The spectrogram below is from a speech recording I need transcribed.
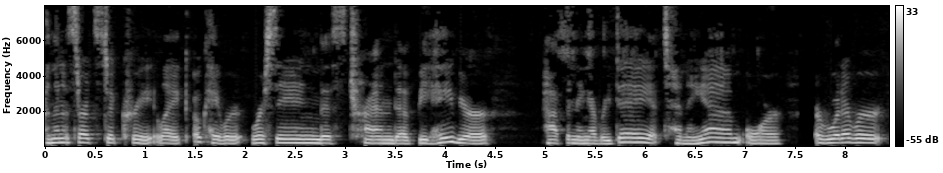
and then it starts to create like, okay, we're, we're seeing this trend of behavior happening every day at 10 a.m. or, or whatever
